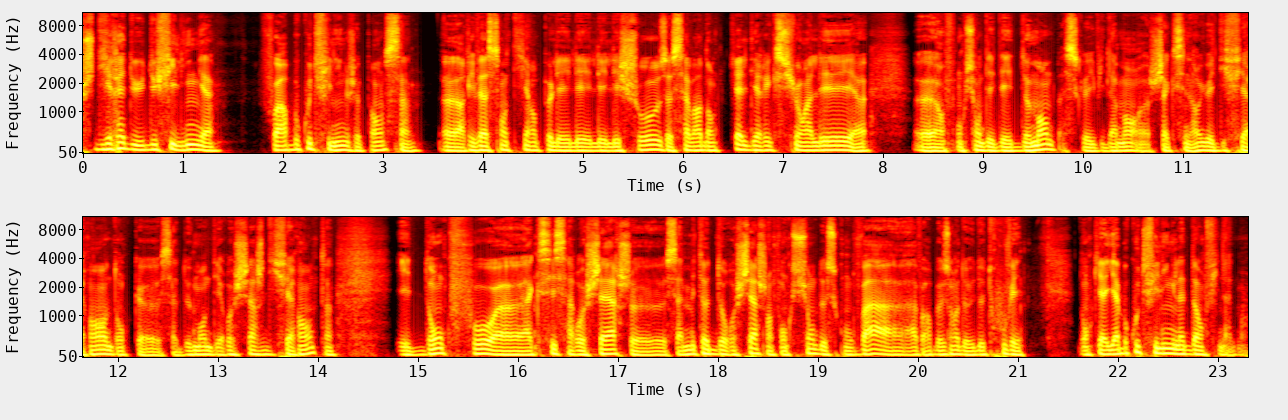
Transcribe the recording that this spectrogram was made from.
Je dirais du, feeling. Il faut avoir beaucoup de feeling, je pense. Euh, arriver à sentir un peu les, choses, savoir dans quelle direction aller euh, euh, en fonction des, des, demandes, parce que évidemment chaque scénario est différent, donc ça demande des recherches différentes. Et donc, faut axer sa recherche, sa méthode de recherche en fonction de ce qu'on va avoir besoin de trouver. Donc, il y a, y a beaucoup de feeling là-dedans finalement.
